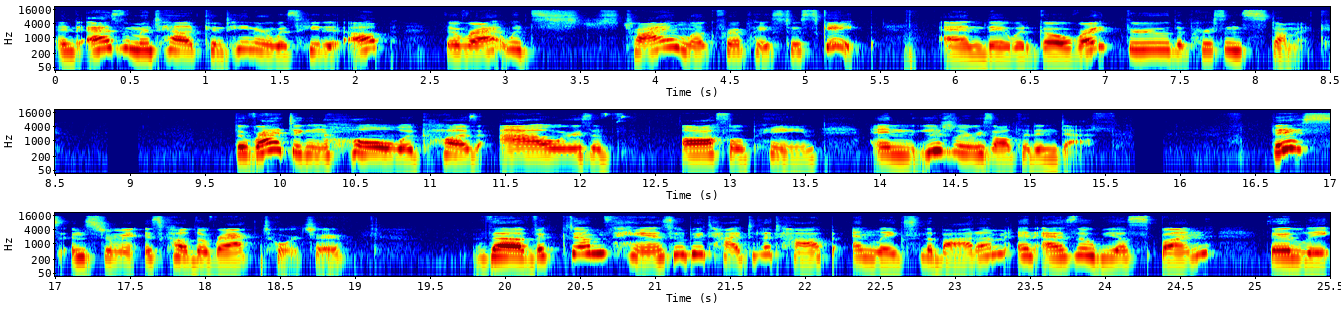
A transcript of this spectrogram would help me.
And as the metallic container was heated up, the rat would s- try and look for a place to escape, and they would go right through the person's stomach. The rat digging the hole would cause hours of awful pain and usually resulted in death. This instrument is called the rack torture. The victim's hands would be tied to the top and legs to the bottom, and as the wheel spun, their le-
